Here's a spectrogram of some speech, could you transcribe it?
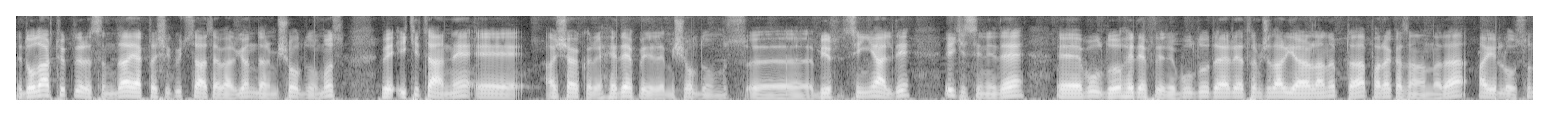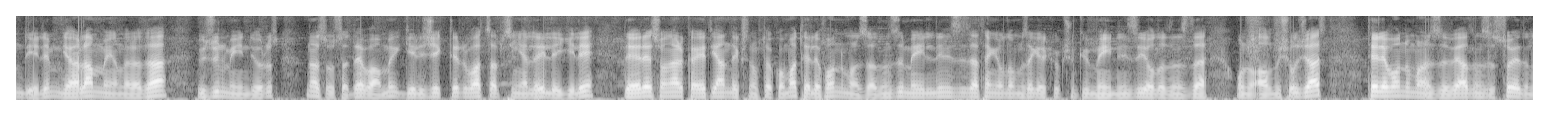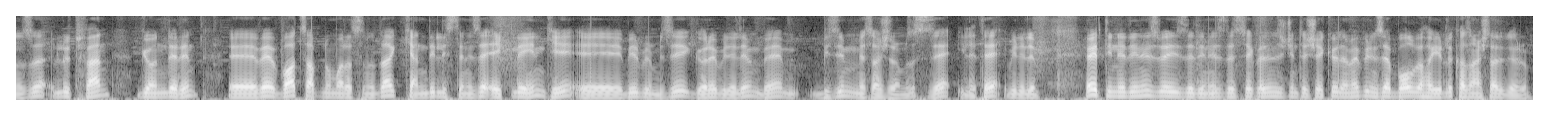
E, Dolar Türk Lirası'nda yaklaşık 3 saat evvel göndermiş olduğumuz ve 2 tane e, aşağı yukarı hedef belirlemiş olduğumuz e, bir sinyaldi. İkisini de e, buldu, hedefleri buldu. Değerli yatırımcılar yararlanıp da para kazananlara hayırlı olsun diyelim. Yararlanmayanlara da üzülmeyin diyoruz. Nasıl olsa devamı gelecektir. WhatsApp sinyalleriyle ilgili drsonerkayetyandex.com'a telefon numaranızı, adınızı, mailinizi zaten yollamamıza gerek yok. Çünkü mailinizi yolladığınızda onu almış olacağız. Telefon numaranızı ve adınızı, soyadınızı lütfen gönderin. Ee, ve WhatsApp numarasını da kendi listenize ekleyin ki e, birbirimizi görebilelim ve bizim mesajlarımızı size iletebilelim. Evet dinlediğiniz ve izlediğiniz, desteklediğiniz için teşekkür ederim. Hepinize bol ve hayırlı kazançlar diliyorum.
